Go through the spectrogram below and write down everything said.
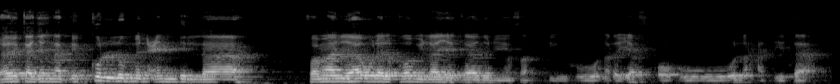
Dawai kajang Nabi kullu min indillah faman ya'ula qawmi la yakadun yafakihun atau yafqohun haditha.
